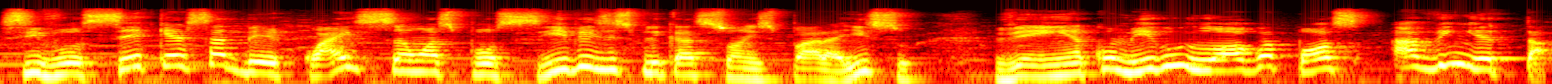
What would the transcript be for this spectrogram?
Se você quer saber quais são as possíveis explicações para isso, venha comigo logo após a vinheta.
